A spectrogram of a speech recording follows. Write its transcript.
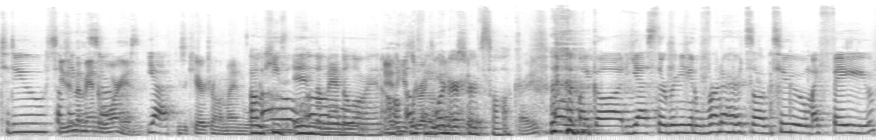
to do something. He's in The Mandalorian. Wars. Yeah. He's a character on the Mandalorian. oh he's Oh, in the oh. mandalorian And I think oh, he's with directing an werner episode, herzog right? Oh my god, yes, they're bringing in Werner Herzog too, my fave.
